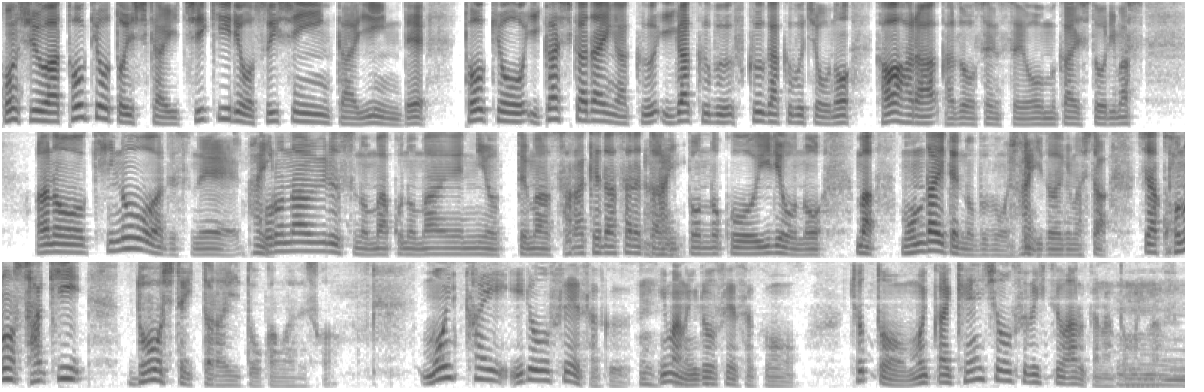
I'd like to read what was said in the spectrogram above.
今週は東京都医師会地域医療推進委員会委員で東京医科歯科大学医学部副学部長の川原和夫先生をお迎えしております。あの昨日はですね、はい、コロナウイルスのまあこの蔓延によってまあさらけ出された日本のこう医療のまあ問題点の部分を指摘いただきました、はい、じゃあこの先どうしていったらいいとお考えですか？もう一回医療政策、うん、今の医療政策をちょっともう一回検証する必要あるかなと思います。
